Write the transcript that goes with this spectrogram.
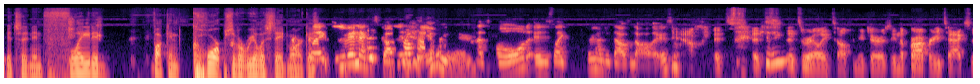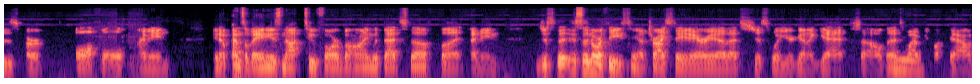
It's an inflated fucking corpse of a real estate market. Like even a gutted probably house that's old is like three hundred thousand dollars. Yeah, it's it's it's really tough in New Jersey, and the property taxes are awful. I mean, you know, Pennsylvania is not too far behind with that stuff, but I mean, just the, it's the Northeast, you know, tri-state area. That's just what you're gonna get. So that's why mm. we look down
